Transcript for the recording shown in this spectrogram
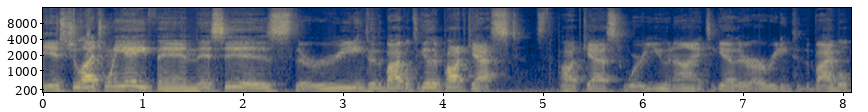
It's July 28th, and this is the Reading Through the Bible Together podcast. It's the podcast where you and I together are reading through the Bible.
